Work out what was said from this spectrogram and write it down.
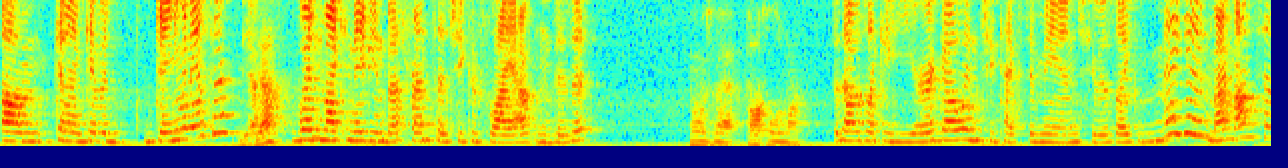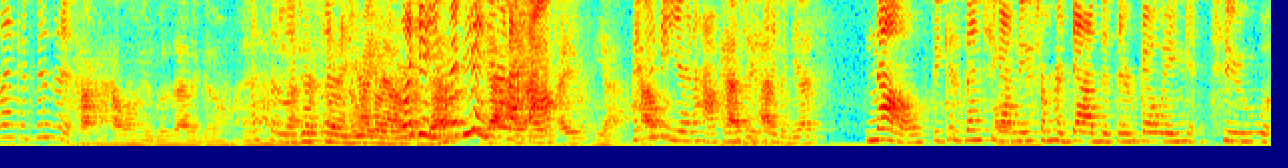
Um, can I give a genuine answer? Yeah. When my Canadian best friend said she could fly out and visit, When was that? Tell us a little more. that was like a year ago, and she texted me and she was like, "Megan, my mom said I could visit." How, how long was that ago? And I said You like, just said a year ago. now. like a year, maybe a year and a I, half. I, I, yeah. maybe How- like a year and a half. Has and it she's like, happened yet? No, because then she got Oh, news from her dad that they're going to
